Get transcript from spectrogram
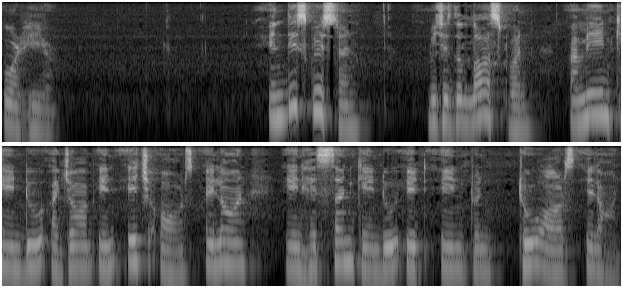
over here. In this question, which is the last one, a man can do a job in 8 hours alone and his son can do it in 22 hours alone.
